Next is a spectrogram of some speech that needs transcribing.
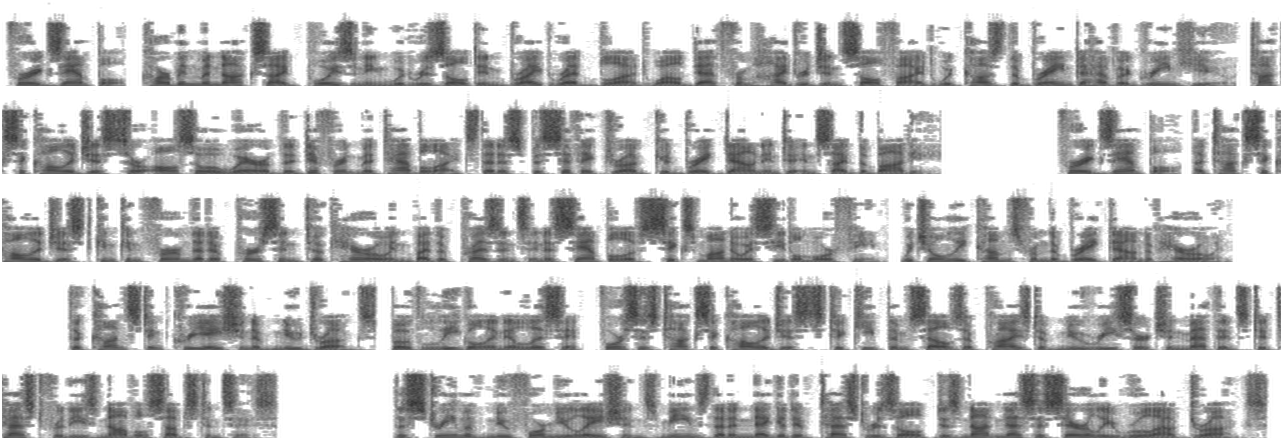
For example, carbon monoxide poisoning would result in bright red blood while death from hydrogen sulfide would cause the brain to have a green hue. Toxicologists are also aware of the different metabolites that a specific drug could break down into inside the body. For example, a toxicologist can confirm that a person took heroin by the presence in a sample of 6-monoacetylmorphine, which only comes from the breakdown of heroin. The constant creation of new drugs, both legal and illicit, forces toxicologists to keep themselves apprised of new research and methods to test for these novel substances. The stream of new formulations means that a negative test result does not necessarily rule out drugs.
